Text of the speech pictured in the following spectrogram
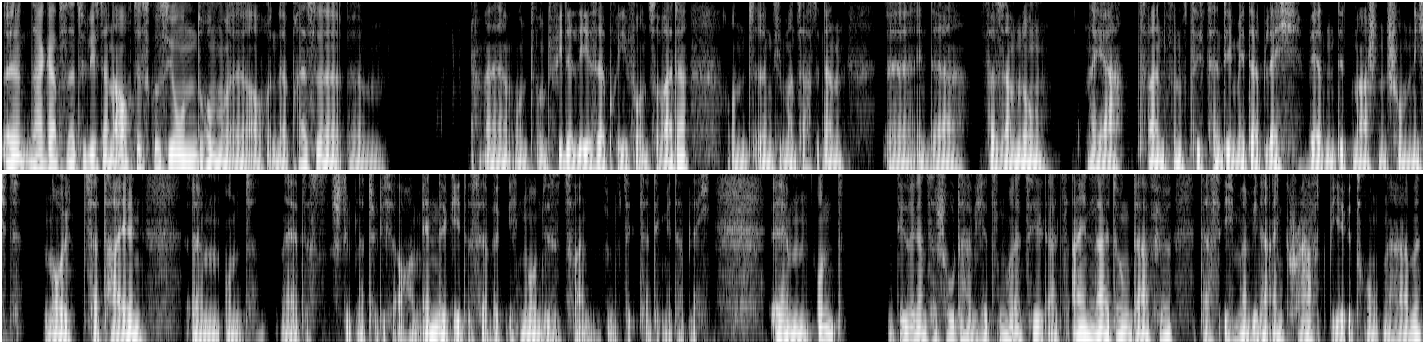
Äh, da gab es natürlich dann auch Diskussionen drum, äh, auch in der Presse, ähm, äh, und, und viele Leserbriefe und so weiter. Und irgendjemand sagte dann äh, in der Versammlung, naja, 52 Zentimeter Blech werden Dithmarschen schon nicht neu zerteilen. Ähm, und naja, das stimmt natürlich auch. Am Ende geht es ja wirklich nur um diese 52 Zentimeter Blech. Ähm, und diese ganze Schote habe ich jetzt nur erzählt als Einleitung dafür, dass ich mal wieder ein Craft-Bier getrunken habe.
